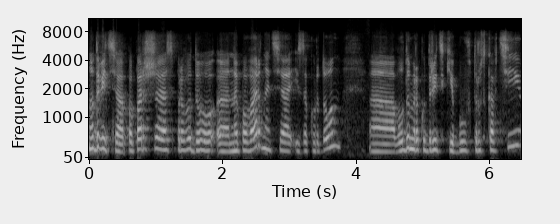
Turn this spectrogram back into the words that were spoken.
Ну, дивіться, по-перше, з приводу е, не повернеться і за кордон. е, Володимир Кудрицький був в Трускавці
